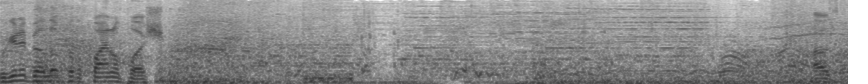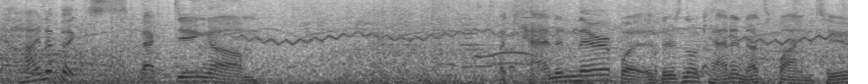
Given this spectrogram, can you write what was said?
We're going to build up for the final push. I was kind of expecting um, a cannon there, but if there's no cannon, that's fine too.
